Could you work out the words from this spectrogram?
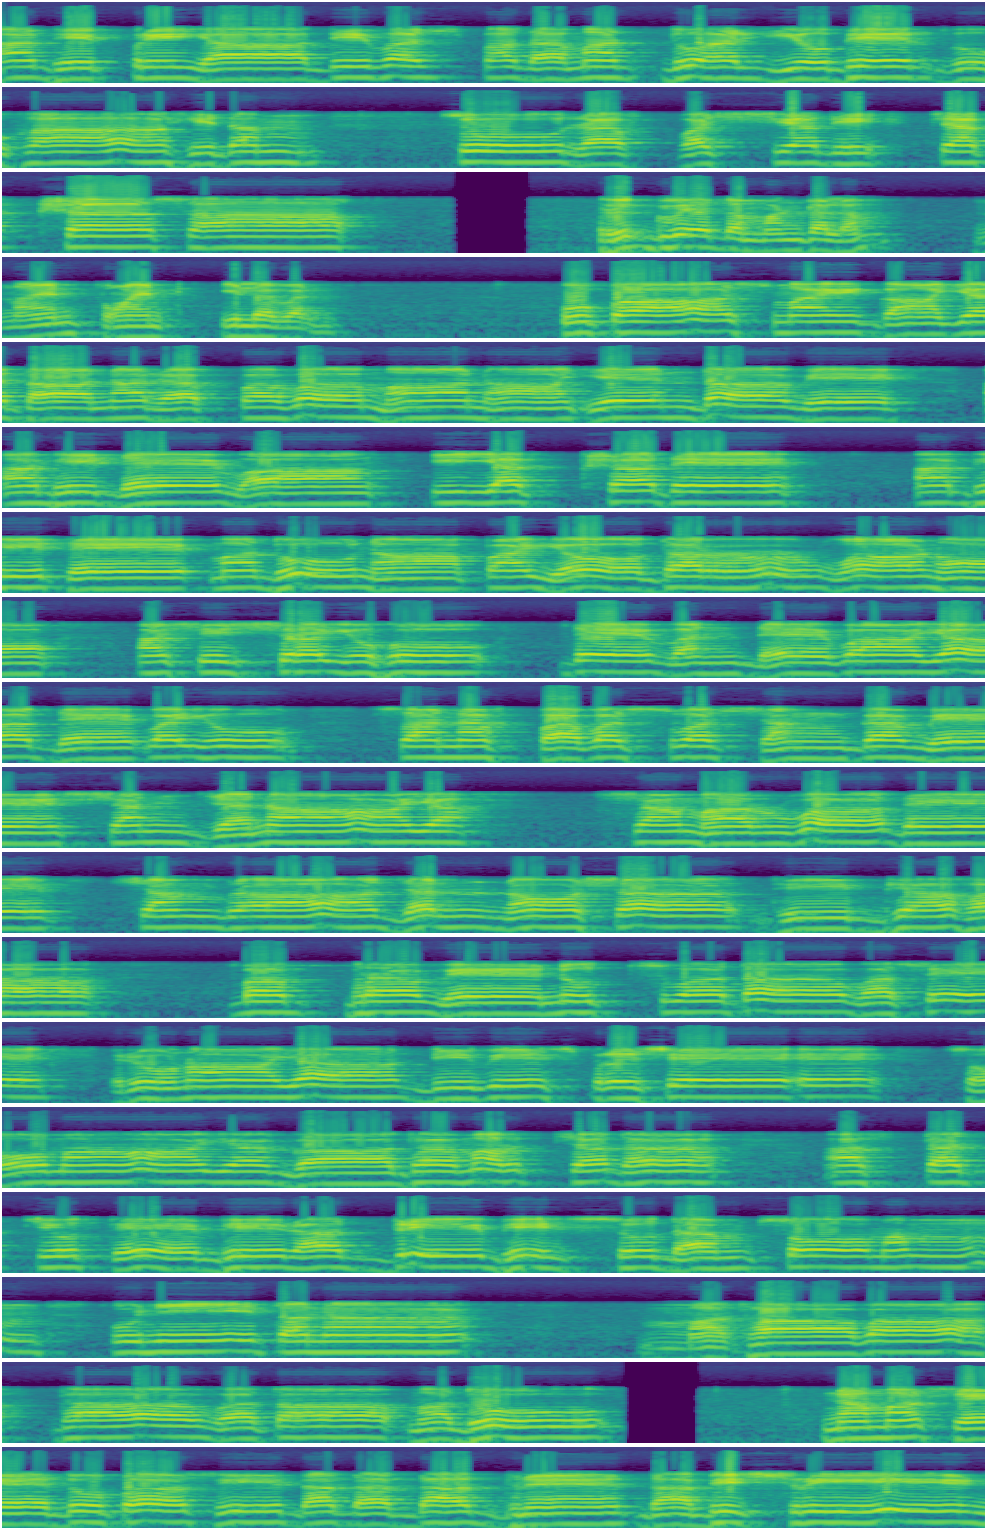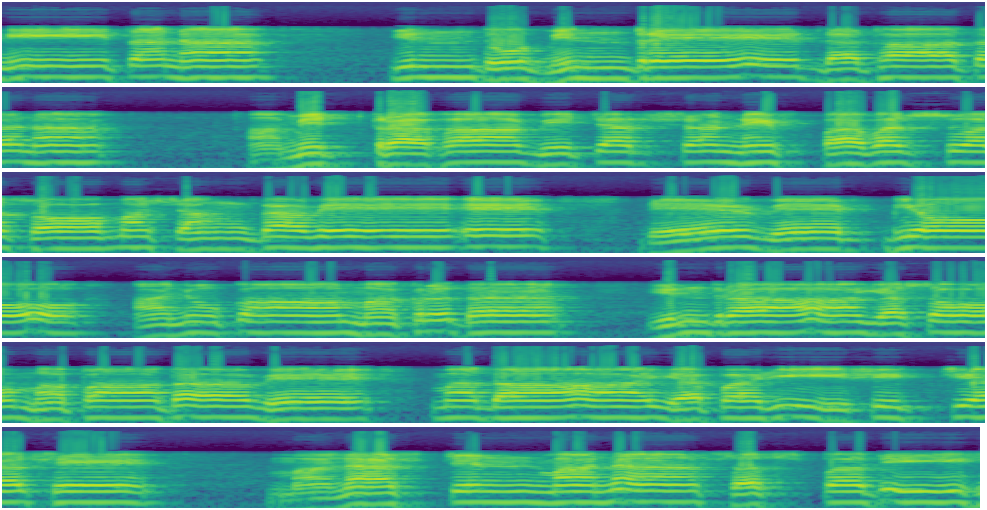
अभिप्रिया दिवस्पदमध्वर्युभिर्गुहाहिदं सूरः पश्यति चक्षसा। ऋग्वेदमण्डलं नैन् पायिण्ट् इलेवन्। उपास्मै गायता नरः पवमानायेन्दवे। अभिदेवाङ् इयक्षते अभिते मधुना पयोधर्वाणो अशिश्रयुः देवन् देवाय देवयु स नः पवस्वशङ्गवे शञ्जनाय शम्राजन्नोषधीभ्यः बभ्रवेणुत्स्वतवसे ऋणाय दिवि स्पृशे सोमाय गाधमर्चद अस्तच्युतेभिरद्रिभिः सुदं सोमं पुनीतन। मधावा धावता मधु नमसेदुपसीददध्ने दभिश्रीणीतन इन्दुमिन्द्रे दधातन अमित्रः विचर्षणिः पवस्व सोमशङ्गवे देवेभ्यो अनुकामकृत इन्द्राय सोमपादवे मदाय परीषिच्यसे मनश्चिन्मनसस्पतिः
